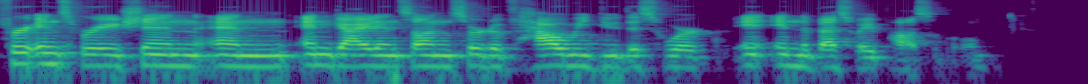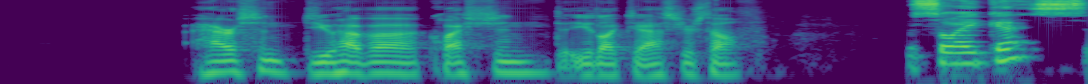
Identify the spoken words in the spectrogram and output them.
for inspiration and and guidance on sort of how we do this work in, in the best way possible. Harrison, do you have a question that you'd like to ask yourself? So I guess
